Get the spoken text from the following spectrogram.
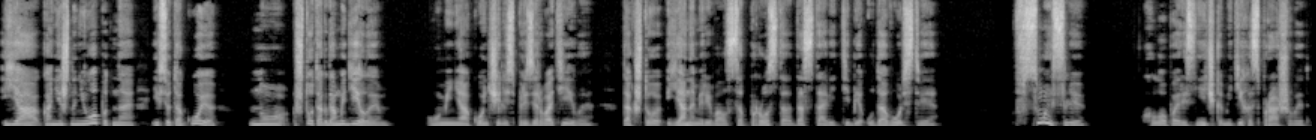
«Я, конечно, неопытная и все такое, но что тогда мы делаем?» «У меня кончились презервативы, так что я намеревался просто доставить тебе удовольствие». «В смысле?» Хлопая ресничками, тихо спрашивает.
